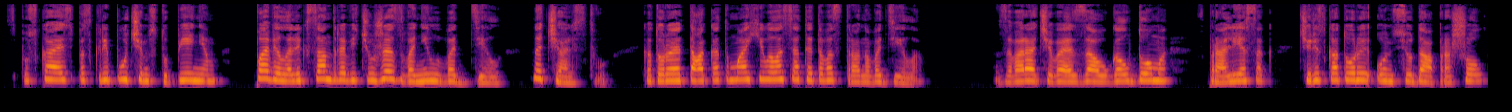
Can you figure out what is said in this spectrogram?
Спускаясь по скрипучим ступеням, Павел Александрович уже звонил в отдел, начальству, которое так отмахивалось от этого странного дела. Заворачивая за угол дома, в пролесок, через который он сюда прошел,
